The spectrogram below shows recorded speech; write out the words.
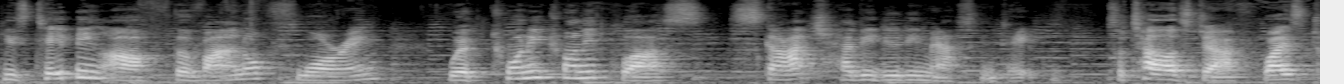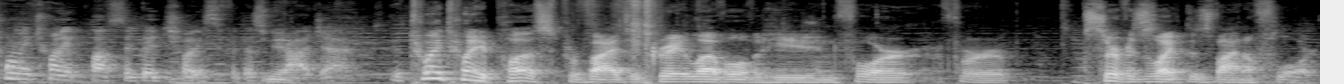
He's taping off the vinyl flooring with 2020 Plus Scotch Heavy Duty Masking Tape. So tell us, Jeff, why is 2020 Plus a good choice for this yeah. project? The 2020 Plus provides a great level of adhesion for, for surfaces like this vinyl floor.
